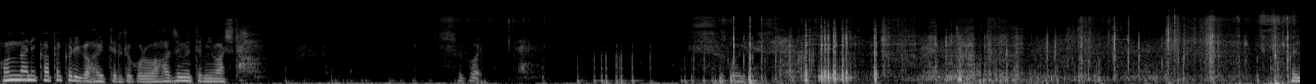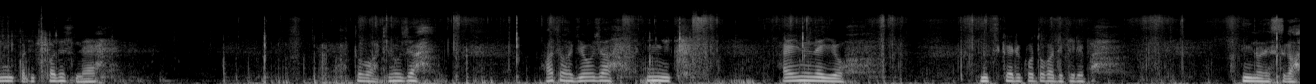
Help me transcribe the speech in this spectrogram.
こんなに片栗が入ってるところは初めて見ました。すごい。すごいです。これなんか立派ですね。とは餃子。あとは餃子。ニンニク。アイヌネギを見つけることができればいいのですが。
